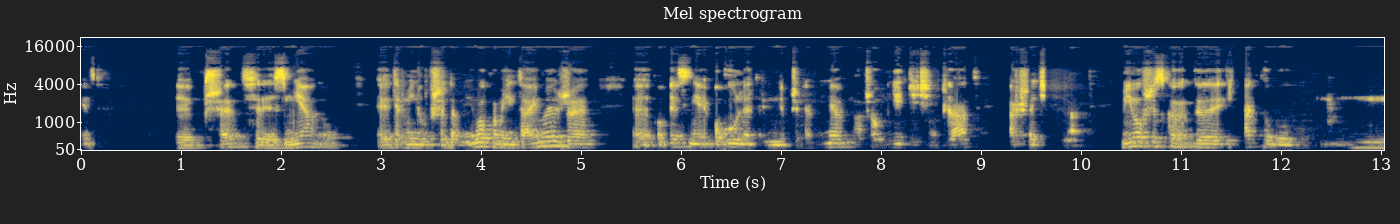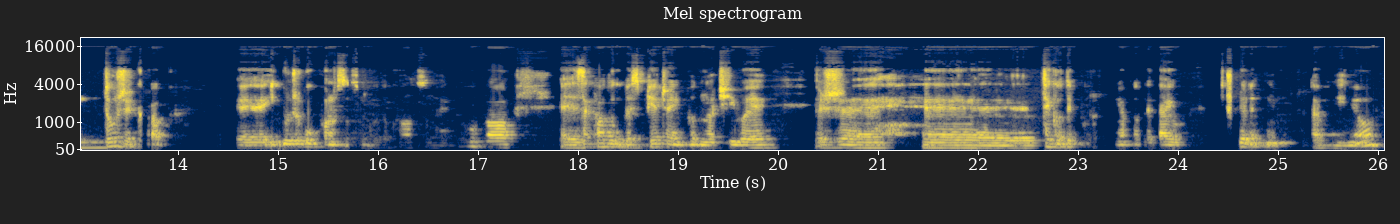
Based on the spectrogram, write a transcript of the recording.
więc przed zmianą terminów przedawnienia, bo pamiętajmy, że obecnie ogólne terminy przedawnienia wynoszą nie 10 lat, a 6 lat. Mimo wszystko i tak to był mm, duży krok i duży ukłon w stosunku do konsumentów, bo zakłady ubezpieczeń podnosiły, że tego typu roszczenia podlegają trzyletniemu przedawnieniu,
